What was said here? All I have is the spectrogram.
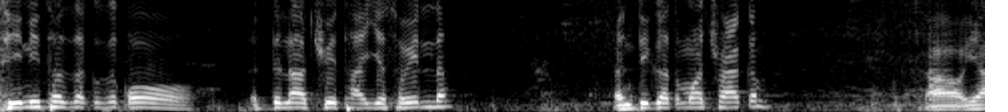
ሲኒ ተዘቅዝቆ እድላችሁ የታየ ሰው የለም? እንዲገጥሟችሁ አያውቅም? አዎ፣ ያ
